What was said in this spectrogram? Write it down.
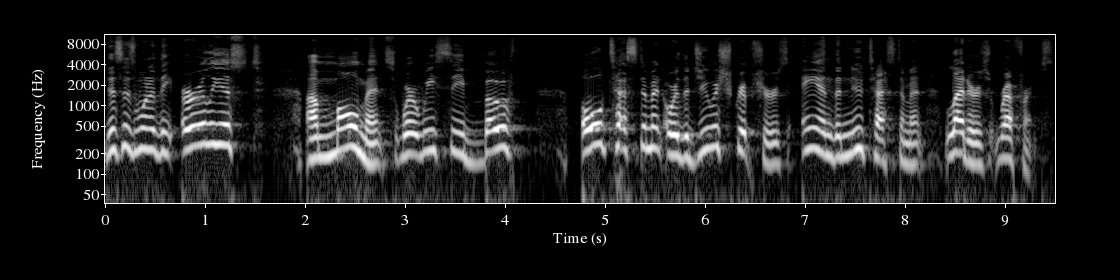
This is one of the earliest uh, moments where we see both Old Testament or the Jewish scriptures and the New Testament letters referenced.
